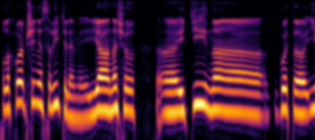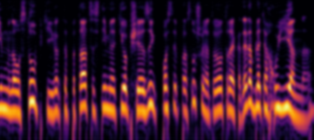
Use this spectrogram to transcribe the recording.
плохое общение с родителями, и я начал э, идти на какой-то им на уступки и как-то пытаться с ними найти общий язык после прослушивания твоего трека. Да это, блядь, охуенно.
